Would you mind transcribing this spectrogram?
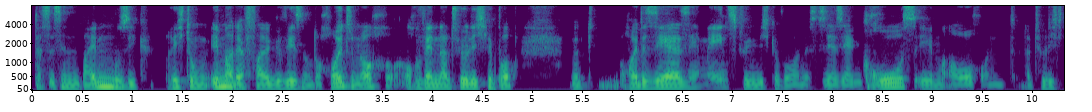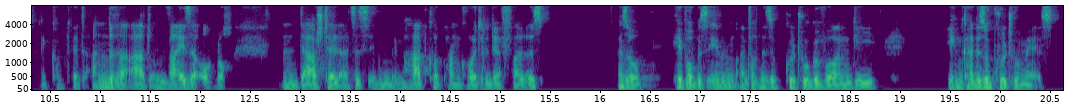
das ist in beiden Musikrichtungen immer der Fall gewesen und auch heute noch, auch wenn natürlich Hip-Hop heute sehr, sehr mainstreamig geworden ist, sehr, sehr groß eben auch und natürlich eine komplett andere Art und Weise auch noch hm, darstellt, als es im, im Hardcore-Punk heute der Fall ist. Also Hip-Hop ist eben einfach eine Subkultur geworden, die eben keine Subkultur mehr ist.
